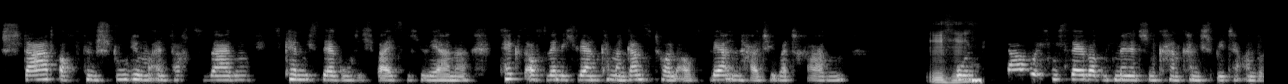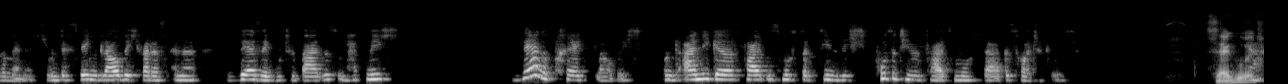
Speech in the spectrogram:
Start auch für ein Studium einfach zu sagen, ich kenne mich sehr gut, ich weiß, wie ich lerne. Text auswendig lernen kann man ganz toll auf Lerninhalte übertragen. Mhm. Und da, wo ich mich selber gut managen kann, kann ich später andere managen. Und deswegen glaube ich, war das eine sehr, sehr gute Basis und hat mich sehr geprägt, glaube ich. Und einige Verhaltensmuster ziehen sich, positive Verhaltensmuster bis heute durch. Sehr gut. Ja.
